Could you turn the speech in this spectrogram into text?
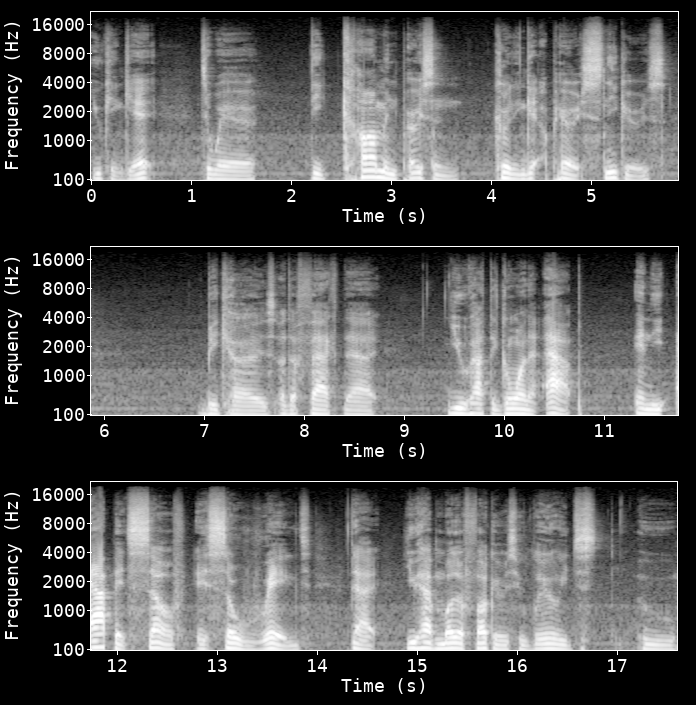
you can get to where the common person couldn't get a pair of sneakers because of the fact that you have to go on an app and the app itself is so rigged that you have motherfuckers who literally just who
